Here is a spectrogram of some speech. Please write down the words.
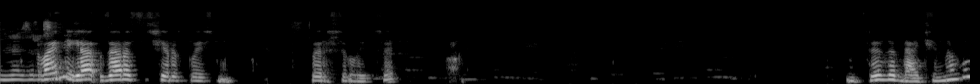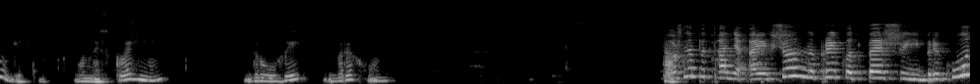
не. Давайте я зараз ще раз поясню. Перший лицар. Це задачі на логіку. Вони складні. Другий брехун. Так. Можна питання? А якщо, наприклад, перший брехун,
